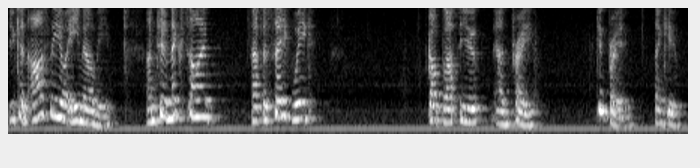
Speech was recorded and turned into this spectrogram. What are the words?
you can ask me or email me. Until next time have a safe week. God bless you and pray. Keep praying. Thank you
